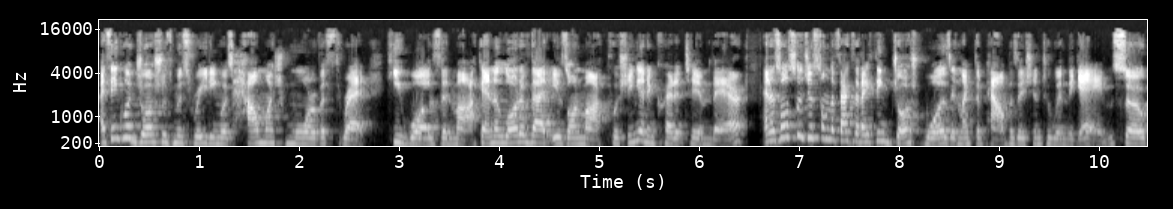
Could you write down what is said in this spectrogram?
I think what Josh was misreading was how much more of a threat he was than Mark. And a lot of that is on Mark pushing it and credit to him there. And it's also just on the fact that I think Josh was in like the power position to win the game. So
